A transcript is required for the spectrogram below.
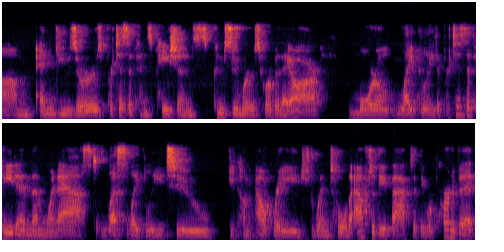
um, end users, participants, patients, consumers, whoever they are, more likely to participate in them when asked, less likely to become outraged when told after the fact that they were part of it.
